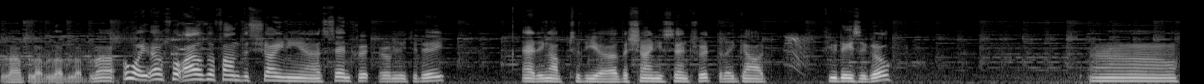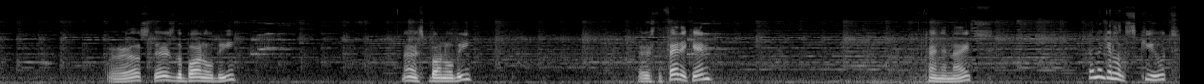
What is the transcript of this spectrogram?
Blah blah blah blah blah. Oh, I also I also found this shiny uh, Sentret earlier today, adding up to the uh, the shiny Sentret that I got a few days ago. Uh, where else? There's the Bunnelby. Nice Bunnelby. There's the Fennekin. Kinda nice. Fennekin looks cute.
